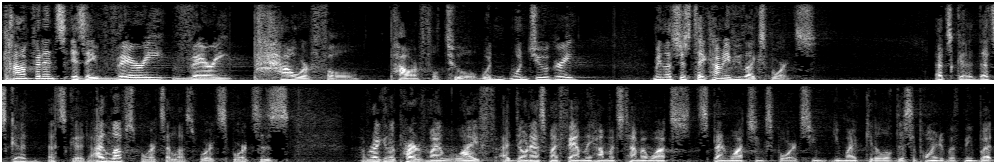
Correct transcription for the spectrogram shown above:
confidence is a very, very powerful, powerful tool. Wouldn't, wouldn't you agree? I mean, let's just take how many of you like sports? That's good. That's good. That's good. I love sports. I love sports. Sports is a regular part of my life. I don't ask my family how much time I watch spend watching sports. You, you might get a little disappointed with me, but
